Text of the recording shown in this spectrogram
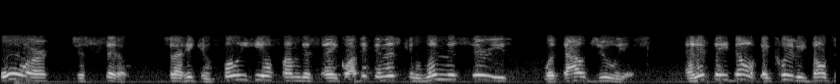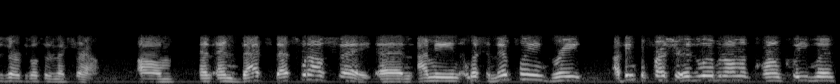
or just sit him so that he can fully heal from this ankle. I think the Knicks can win this series without Julius. And if they don't, they clearly don't deserve to go to the next round. Um, and and that's that's what I'll say. And I mean, listen, they're playing great. I think the pressure is a little bit on on Cleveland,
